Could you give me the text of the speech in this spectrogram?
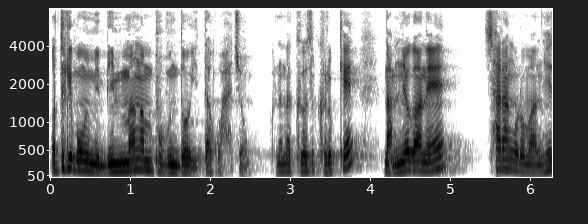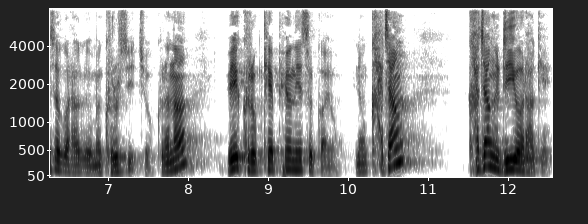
어떻게 보면 민망한 부분도 있다고 하죠. 그러나 그것을 그렇게 남녀 간의 사랑으로만 해석을 하면 그럴 수 있죠. 그러나 왜 그렇게 표현했을까요? 왜냐하면 가장, 가장 리얼하게,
